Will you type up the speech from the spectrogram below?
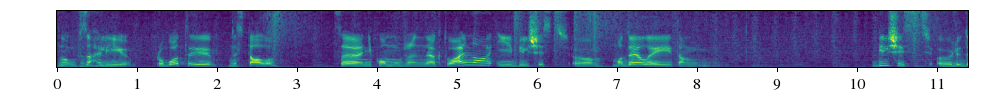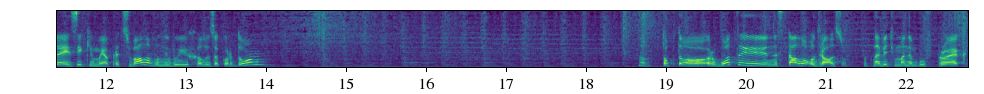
ну, взагалі роботи не стало. Це нікому вже не актуально, і більшість е, моделей там. Більшість е, людей, з якими я працювала, вони виїхали за кордон. Ну, тобто роботи не стало одразу. От навіть в мене був проект,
